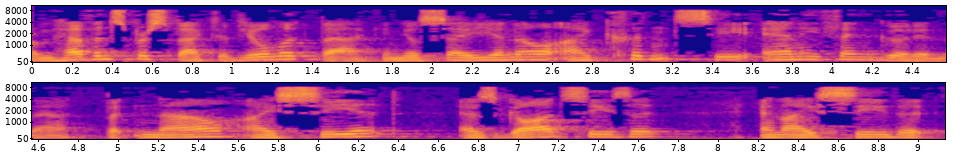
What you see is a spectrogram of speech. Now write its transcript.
from heaven's perspective, you'll look back and you'll say, You know, I couldn't see anything good in that, but now I see it as God sees it, and I see that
